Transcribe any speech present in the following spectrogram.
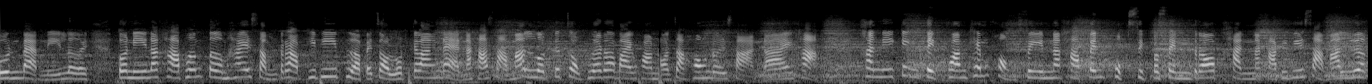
รุ่นแบบนี้เลย ตัวนี้นะคะเพิ่มเติมให้สำหรับพี่ๆเผื่อไปจอดรถกลางแดดนะคะ สามารถลดกระจกเพื่อระบายความร้อนจากห้องโดยสารได้ค่ะคันนี้เก่งติดความเข้มของฟิล์มนะคะ เป็น 60%รอบคันนะคะ พี่ๆสามารถเลือก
